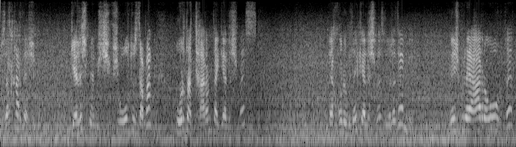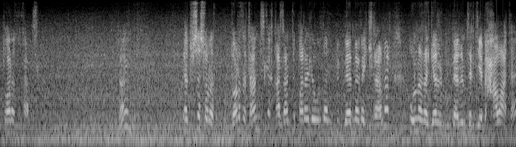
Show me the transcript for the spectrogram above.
Güzel kardeşim. Gelişmemiş çiftçi olduğu zaman orada tarım da gelişmez. Ekonomi de gelişmez. Öyle değil mi? Mecbur her orada tuvalet temizlik. Tamam mı? Düşse sonra tuvalet temizlik kazandığı parayla oradan bir BMW kiralar. Onunla da gelir bu benimdir diye bir hava atar.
